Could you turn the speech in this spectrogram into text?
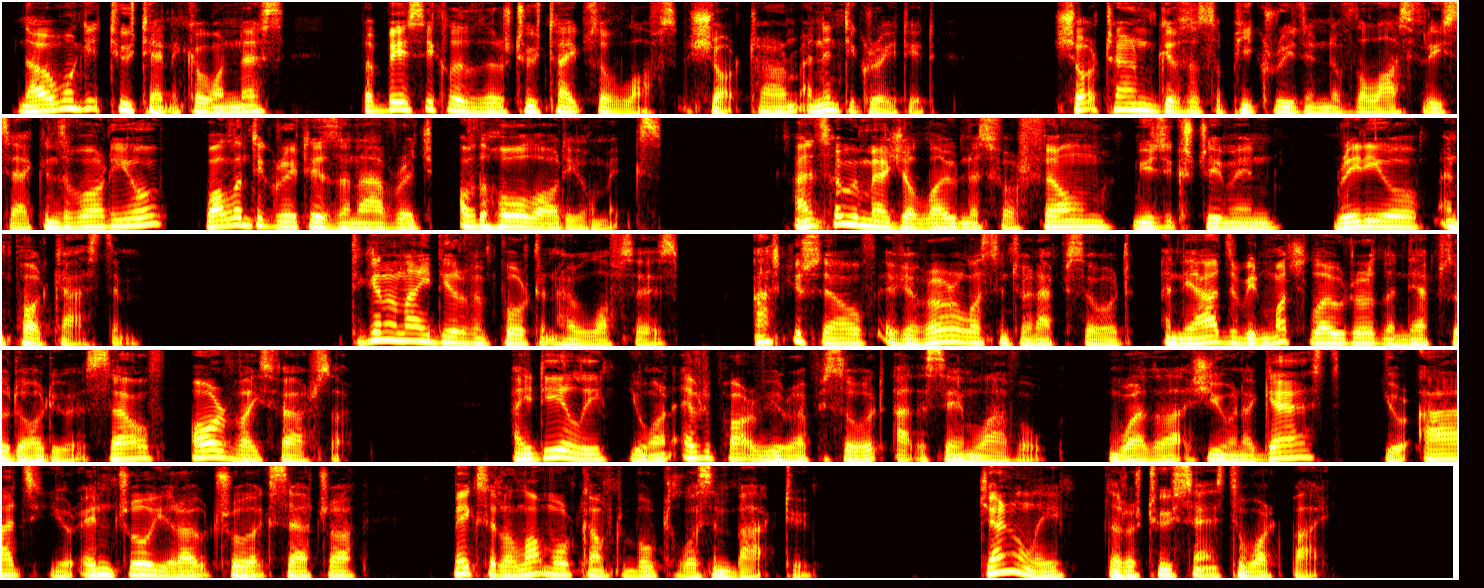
Now, I won't get too technical on this, but basically there's two types of LUFS short term and integrated. Short term gives us a peak reading of the last three seconds of audio, while integrated is an average of the whole audio mix. And it's how we measure loudness for film, music streaming, radio, and podcasting. To get an idea of important how LUFS is, ask yourself if you've ever listened to an episode and the ads have been much louder than the episode audio itself, or vice versa. Ideally, you want every part of your episode at the same level, whether that's you and a guest, your ads, your intro, your outro, etc. Makes it a lot more comfortable to listen back to. Generally, there are two settings to work by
